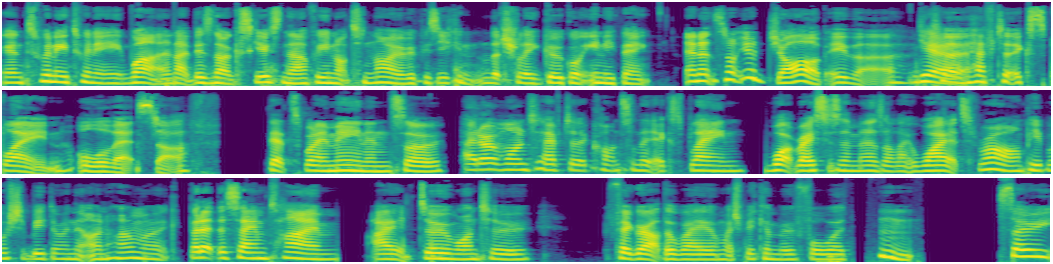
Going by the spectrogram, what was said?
in 2021 like there's no excuse now for you not to know because you can literally google anything and it's not your job either yeah. to have to explain all of that stuff that's what I mean. And so I don't want to have to constantly explain what racism is or like why it's wrong. People should be doing their own homework. But at the same time, I do want to figure out the way in which we can move forward. Hmm. So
